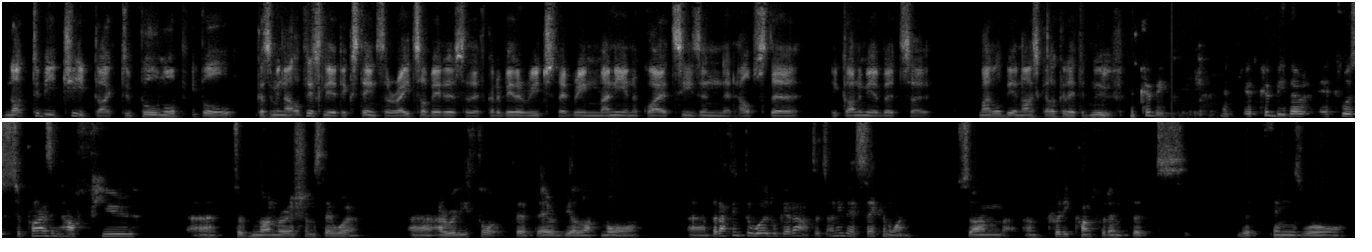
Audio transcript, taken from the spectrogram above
not to be cheap, like to pull more people. Because I mean, obviously, it extends. The rates are better, so they've got a better reach. They bring money in a quiet season that helps the economy a bit. So might all be a nice calculated move. It could be. It, it could be. Though it was surprising how few uh, sort of non-Mauritians there were. Uh, I really thought that there would be a lot more, uh, but I think the word will get out. It's only their second one, so I'm I'm pretty confident that that things will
